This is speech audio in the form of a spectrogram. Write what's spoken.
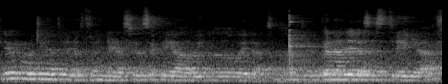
creo que mucha gente de nuestra generación se ha criado viendo novelas, ¿no? El canal de las estrellas.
